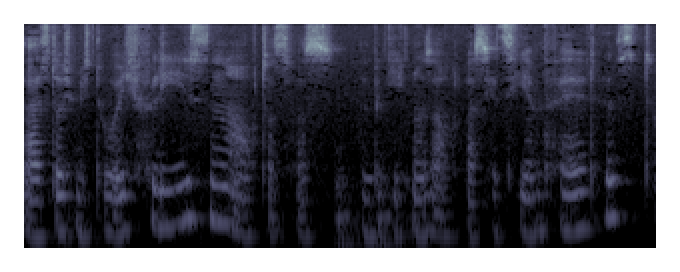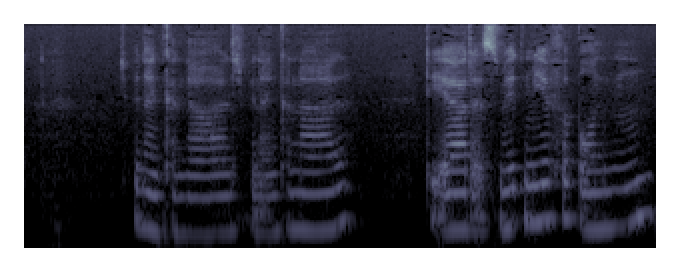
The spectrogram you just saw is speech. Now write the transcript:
Lass durch mich durchfließen, auch das, was in Begegnung ist, auch was jetzt hier im Feld ist. Ich bin ein Kanal, ich bin ein Kanal. Die Erde ist mit mir verbunden.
